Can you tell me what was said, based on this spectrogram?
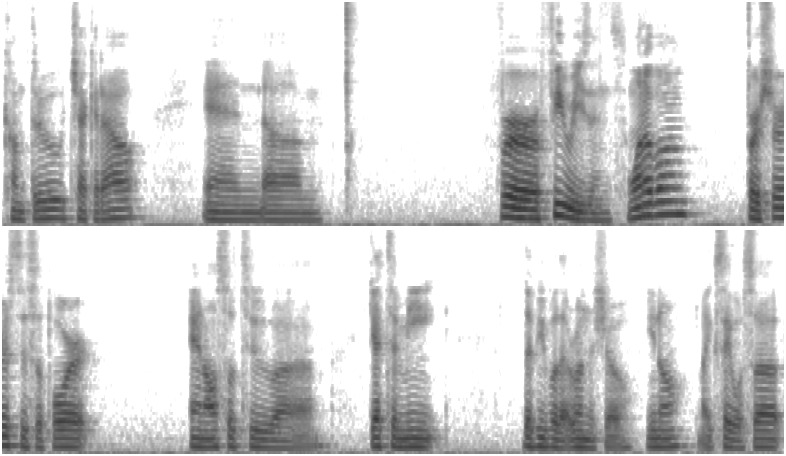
come through, check it out, and um, for a few reasons. One of them, for sure, is to support and also to uh, get to meet the people that run the show. You know, like say what's up,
